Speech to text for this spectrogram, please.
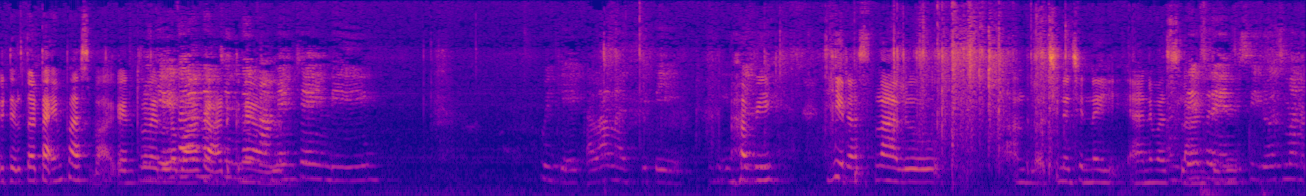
వీటితో టైం పాస్ బాగా ఇంటర్వెల్లో బాగా ఆడుకునే అవి ఈ రసనాలు అందులో చిన్న చిన్న యానిమల్స్ లాంటివి. ఫ్రెండ్స్ ఈ రోజు మన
